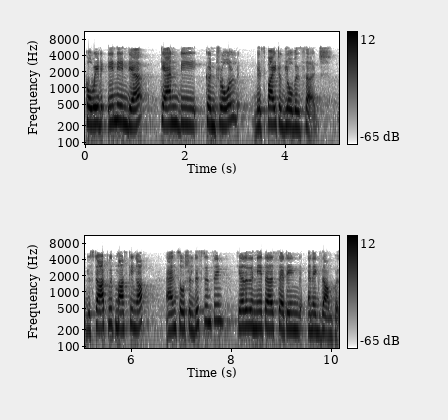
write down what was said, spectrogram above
COVID in India can be controlled despite a global surge. You start with masking up and social distancing. Here are the netas setting an example.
